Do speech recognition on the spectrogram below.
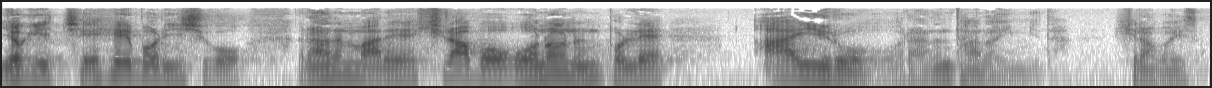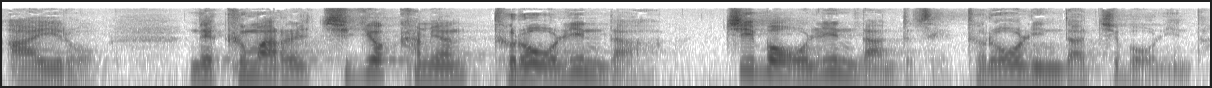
여기 재해버리시고 라는 말의 히라보 원어는 본래 아이로라는 단어입니다. 히라보에서 아이로. 근데 그 말을 직역하면 들어 올린다. 찝어 올린다는 뜻이에요. 들어 올린다, 찝어 올린다.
